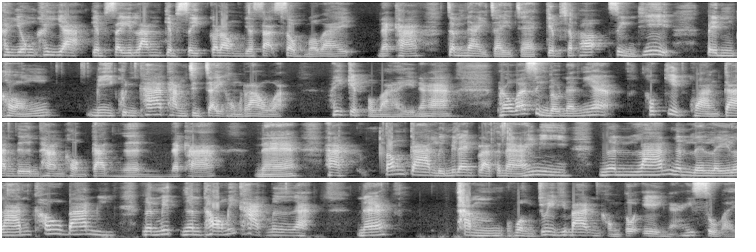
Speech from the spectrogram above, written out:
ขยงขยะเก็บใส่ลัง เก็บใส่กล่องอย่าสะสมเอาไว้ นะคะจำหน่ายใจแจกเก็บเฉพาะสิ่งที่เป็นของมีคุณค่าทางจิตใจของเราอะให้เก็บเอาไว้นะคะ เพราะว่าสิ่งเหล่านั้นเนี่ยเขากีดขวางการเดินทางของการเงินนะคะนะหากต้องการหรือมีแรงปรารถนาให้มีเงินล้านเงินหลายๆล้านเข้าบ้านมีเงินมิเงินทองไม่ขาดมืออะนะทำห่วงจุ้ยที่บ้านของตัวเองอะให้สวย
